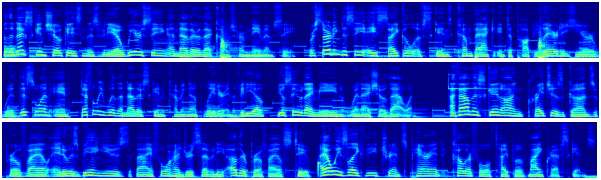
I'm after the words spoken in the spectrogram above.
For the next skin showcase in this video, we are seeing another that comes from NameMC. We're starting to see a cycle of skins come back into popularity here with this one and definitely with another skin coming up later in the video. You'll see what I mean when I show that one. I found this skin on Kreitch's Guns profile and it was being used by 470 other profiles too. I always like the transparent, colorful type of Minecraft skins.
